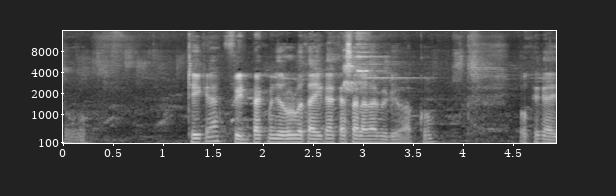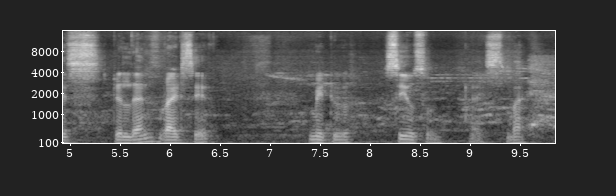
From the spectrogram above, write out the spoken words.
तो ठीक है फीडबैक में ज़रूर बताइएगा कैसा लगा वीडियो आपको। Okay guys till then ride safe meet you see you soon guys bye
